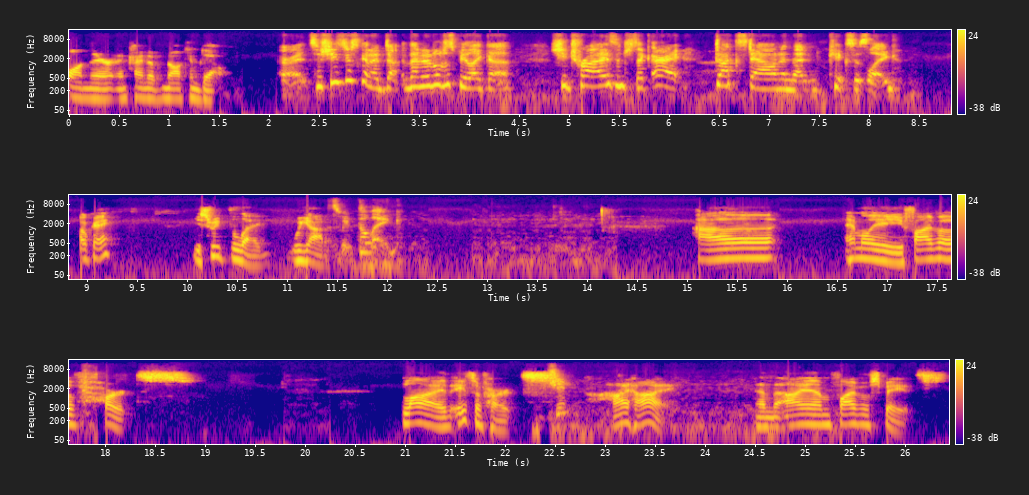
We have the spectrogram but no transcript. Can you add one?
on there and kind of knock him down. All right so she's just gonna duck then it'll just be like a she tries and she's like all right ducks down and then kicks his leg Okay, you sweep the leg. We got it. sweep the leg Uh, Emily, five of hearts. Blythe, ace of hearts. Shit. Hi, hi. And I am five of spades.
